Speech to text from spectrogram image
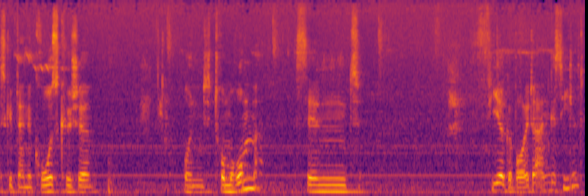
Es gibt eine Großküche und drumherum sind vier Gebäude angesiedelt.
